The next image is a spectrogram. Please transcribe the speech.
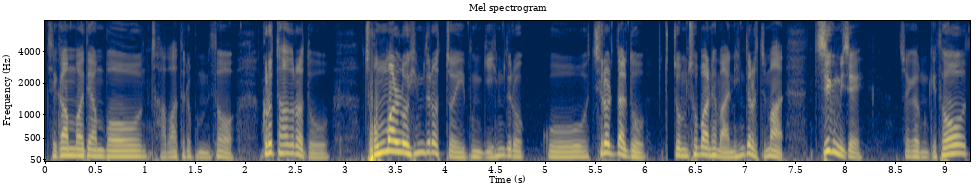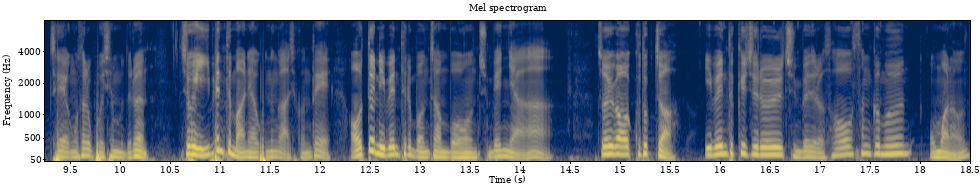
제가 한마디 한번 잡아들어 보면서 그렇다 하더라도 정말로 힘들었죠. 2분기 힘들었고 7월 달도 좀 초반에 많이 힘들었지만 지금 이제 저희 여러분께서 제 영상을 보시는 분들은 제가 이벤트 많이 하고 있는 거 아실 건데 어떤 이벤트를 먼저 한번 준비했냐 저희가 구독자 이벤트 퀴즈를 준비해드려서 상금은 5만원.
